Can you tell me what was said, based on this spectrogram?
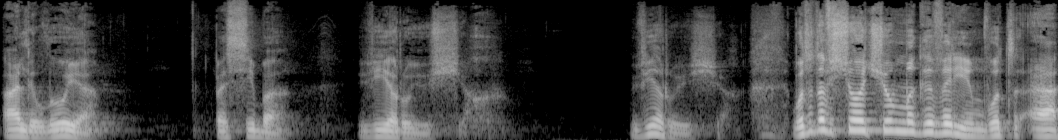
Аллилуйя. Спасибо. верующих. Верующих. Вот это все, о чем мы говорим, вот э,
